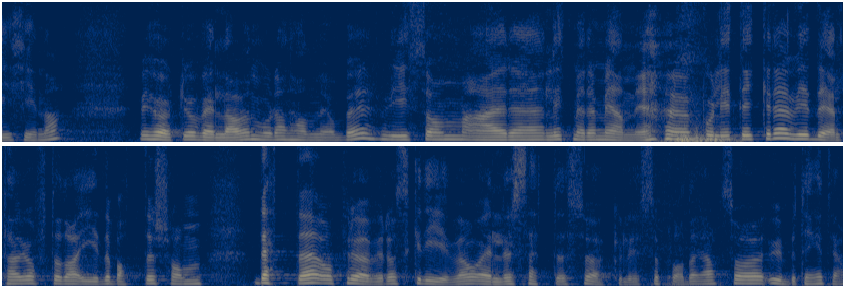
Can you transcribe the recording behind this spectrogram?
i Kina. Vi hørte jo vel av ham hvordan han jobber. Vi som er eh, litt mer menige politikere, vi deltar jo ofte i debatter som dette og prøver å skrive og ellers sette søkelyset på det. Ja, så ubetinget ja.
